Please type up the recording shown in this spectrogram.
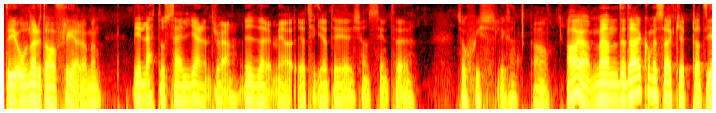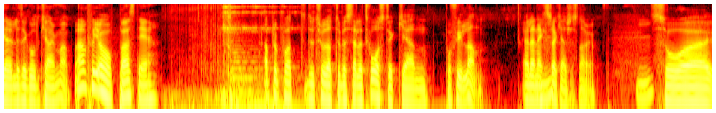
det är onödigt att ha flera men Det är lätt att sälja den tror jag, vidare, men jag, jag tycker att det känns inte så schysst liksom. ja. Ja, ja, men det där kommer säkert att ge dig lite god karma. Man får ju hoppas det. Apropå att du trodde att du beställde två stycken på fyllan. Eller en Mm. extra kanske snarare. Mm. så eh,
